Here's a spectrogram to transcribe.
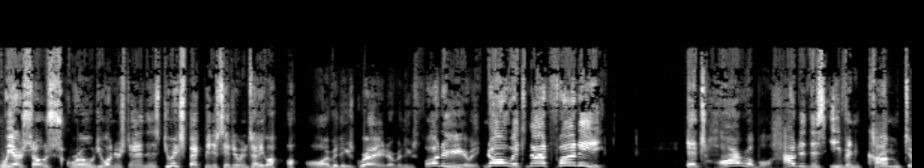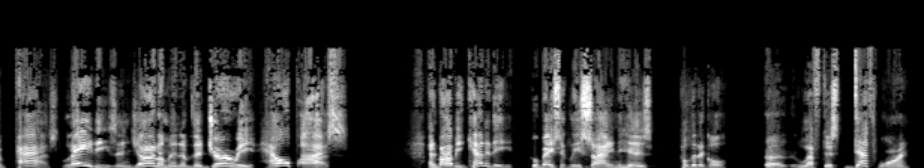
We are so screwed. You understand this? Do you expect me to sit here and tell you, oh, oh, oh everything's great, everything's funny? Everything. No, it's not funny. It's horrible. How did this even come to pass? Ladies and gentlemen of the jury, help us. And Bobby Kennedy, who basically signed his political uh, leftist death warrant,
